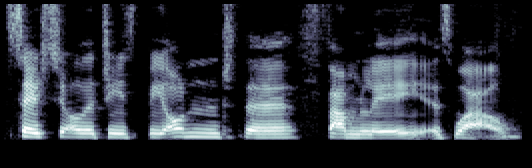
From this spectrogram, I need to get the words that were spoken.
sociologies beyond the family as well.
